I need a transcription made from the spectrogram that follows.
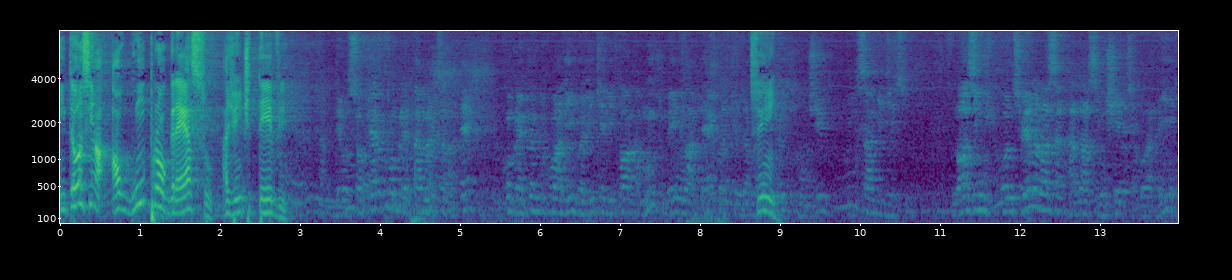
Então, assim, ó, algum progresso a gente teve. Eu só quero completar, Marcelo, até completando com a língua ali, que ele toca muito bem numa tecla, que eu já sim. contigo, sabe disso. Nós, quando tivemos a nossa, a nossa enchente agora aí,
